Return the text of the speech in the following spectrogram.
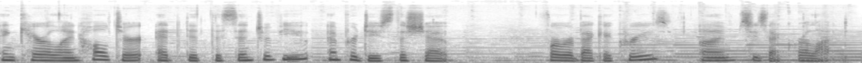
and Caroline Halter edited this interview and produced the show. For Rebecca Cruise, I'm Suzette Grillot.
